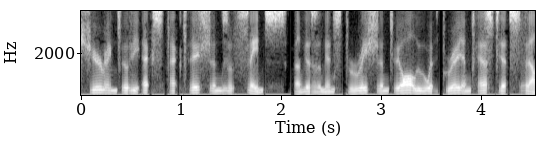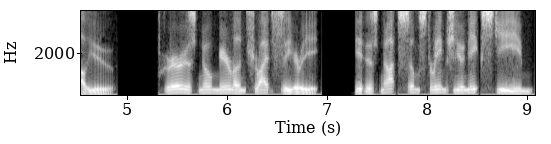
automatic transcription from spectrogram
cheering to the expectations of saints, and is an inspiration to all who would pray and test its value. Prayer is no mere untried theory. It is not some strange unique scheme,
